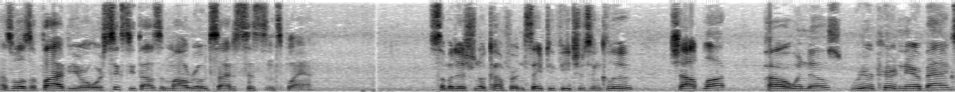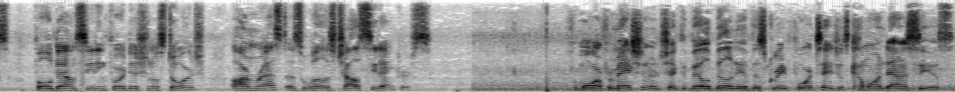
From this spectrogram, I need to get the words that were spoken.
as well as a 5-year or 60,000 mile roadside assistance plan. Some additional comfort and safety features include child lock, power windows, rear curtain airbags, fold down seating for additional storage, armrest, as well as child seat anchors. For more information or to check the availability of this great Forte, just come on down and see us.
